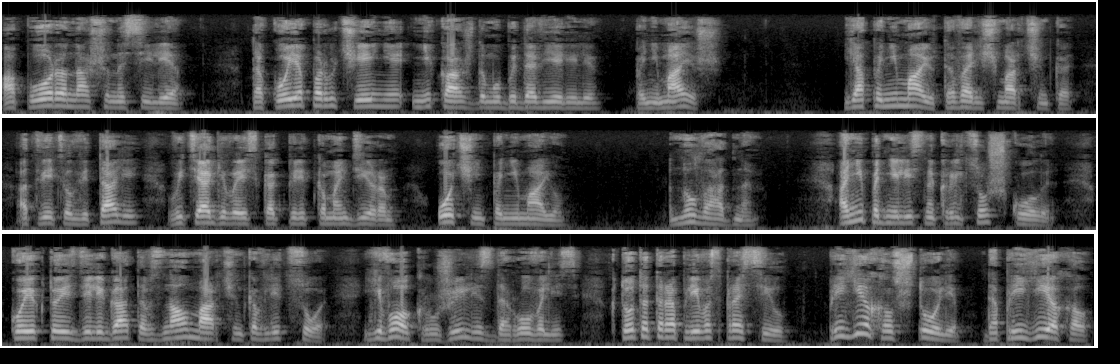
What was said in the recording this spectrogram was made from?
опора наша на селе. Такое поручение не каждому бы доверили, понимаешь? Я понимаю, товарищ Марченко, — ответил Виталий, вытягиваясь, как перед командиром. Очень понимаю. Ну ладно. Они поднялись на крыльцо школы. Кое-кто из делегатов знал Марченко в лицо. Его окружили, здоровались. Кто-то торопливо спросил. «Приехал, что ли?» «Да приехал».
